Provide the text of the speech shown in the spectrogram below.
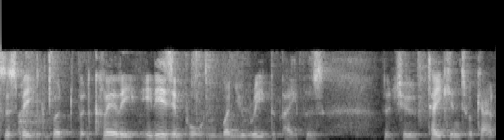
to speak, but, but clearly it is important when you read the papers that you take into account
